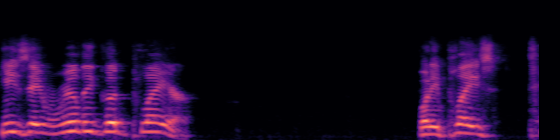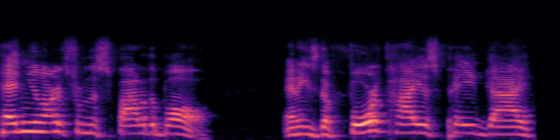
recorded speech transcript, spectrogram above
He's a really good player, but he plays 10 yards from the spot of the ball. and he's the fourth highest paid guy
